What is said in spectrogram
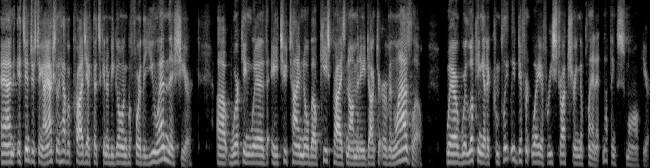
And it's interesting. I actually have a project that's going to be going before the UN this year, uh, working with a two time Nobel Peace Prize nominee, Dr. Ervin Laszlo, where we're looking at a completely different way of restructuring the planet. Nothing small here.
